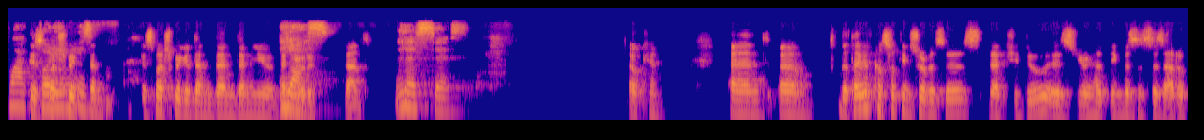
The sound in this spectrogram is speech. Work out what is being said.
work it's volume much bigger is, than, it's much bigger than than, than you than yes. you. Yes, yes. Okay, and um, the type of consulting services that you do is you're helping businesses out of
